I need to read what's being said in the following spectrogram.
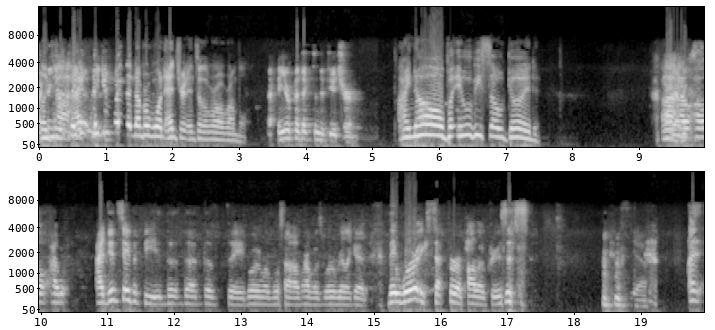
I Like, think, you, uh, they, I- could- they could win the number one entrant into the Royal Rumble. I think you're predicting the future. I know, but it would be so good. Uh, Yeah, I, I, I, I did say that the the, the, the, the Royal Rumble style promos were really good. They were, except for Apollo Crews's. Yeah. I,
